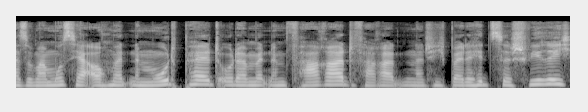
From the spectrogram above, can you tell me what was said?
also man muss ja auch mit einem Moped oder mit einem Fahrrad, Fahrrad natürlich bei der Hitze schwierig,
